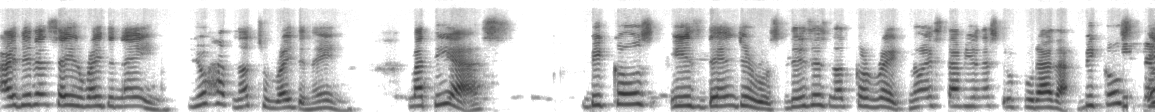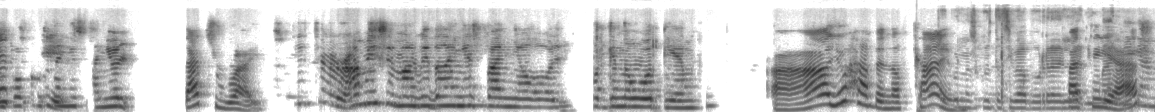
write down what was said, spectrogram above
I didn't say write the name. You have not to write the name. Matías, because it's dangerous. This is not correct. No está bien estructurada. Because Y it tampoco está en español. That's right. Teacher, a mí se me olvidó en español porque no hubo tiempo. Ah, you have enough time. las justas iba a borrar el animal. Matías,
